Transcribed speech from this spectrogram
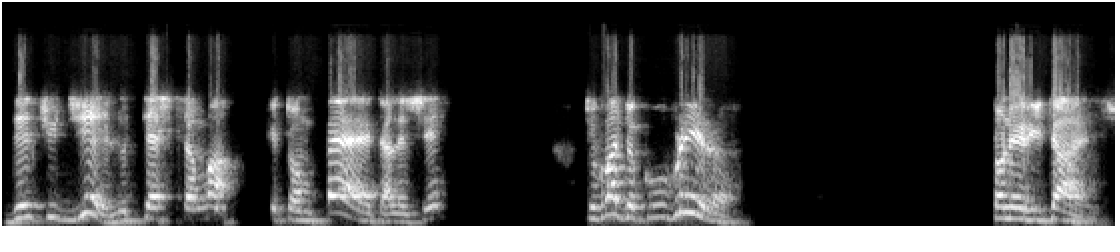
d'étudier le testament que ton père t'a laissé, tu vas découvrir ton héritage.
